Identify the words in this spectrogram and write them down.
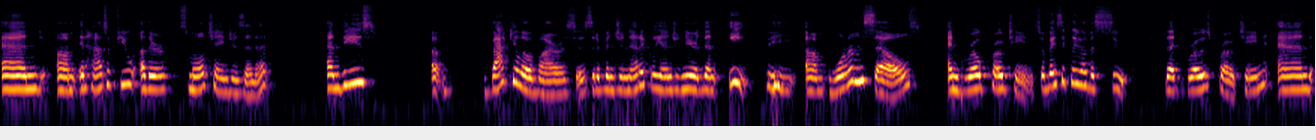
and um, it has a few other small changes in it. And these uh, baculoviruses that have been genetically engineered then eat the um, worm cells and grow protein. So basically, you have a soup that grows protein, and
